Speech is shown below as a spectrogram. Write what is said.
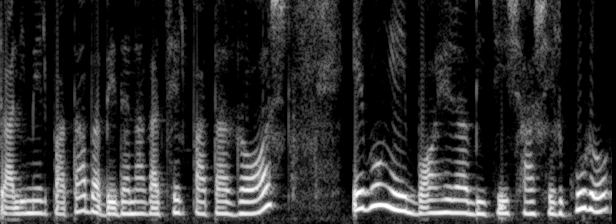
ডালিমের পাতা বা বেদানা গাছের পাতার রস এবং এই বহেরা বিচি শ্বাসের গুঁড়ো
